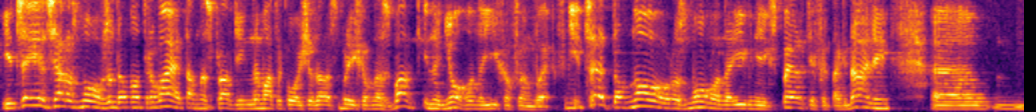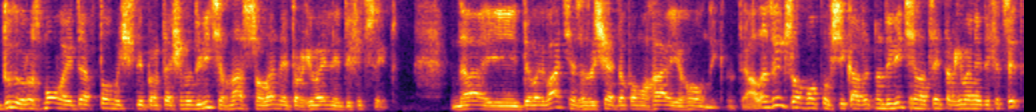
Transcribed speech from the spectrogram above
І це ця розмова вже давно триває. Там насправді нема такого, що зараз приїхав Нацбанк і на нього наїхав МВФ. Ні, це давно розмова на рівні експертів і так далі. Е, розмова йде в тому числі про те, що ну дивіться, в нас шалений торгівельний дефіцит. Да, і девальвація зазвичай допомагає його уникнути. Але з іншого боку, всі кажуть: ну дивіться на цей торгівельний дефіцит.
